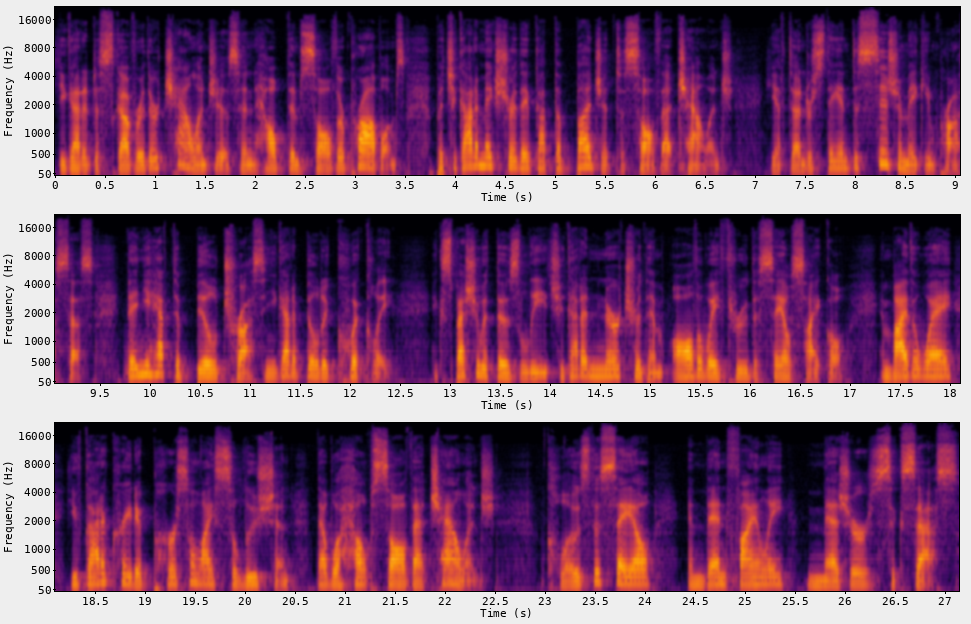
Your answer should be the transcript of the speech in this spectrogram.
you got to discover their challenges and help them solve their problems. But you got to make sure they've got the budget to solve that challenge. You have to understand decision making process. Then you have to build trust and you got to build it quickly. Especially with those leads, you got to nurture them all the way through the sales cycle. And by the way, you've got to create a personalized solution that will help solve that challenge. Close the sale and then finally measure success.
